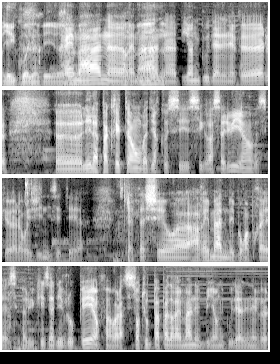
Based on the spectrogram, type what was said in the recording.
il y a eu quoi? Il y avait Rayman, Rayman. Rayman, Beyond Good and Evil. Euh, les lapins crétins, on va dire que c'est grâce à lui, hein, parce qu'à l'origine ils étaient, euh, attachés à Rayman, mais bon après c'est pas lui qui les a développés. Enfin voilà, c'est surtout le papa de Rayman et de Beyond Good and Evil.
